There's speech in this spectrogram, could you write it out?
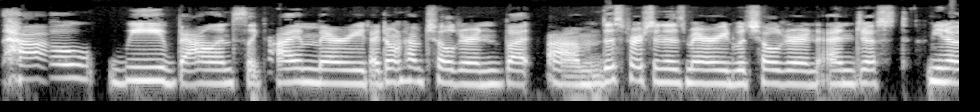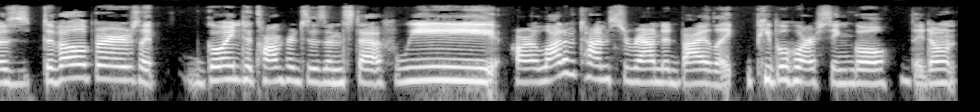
how we balance, like I'm married, I don't have children, but, um, this person is married with children and just, you know, as developers, like going to conferences and stuff, we are a lot of times surrounded by like people who are single. They don't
